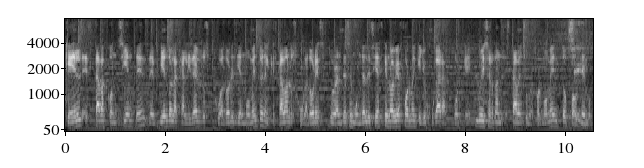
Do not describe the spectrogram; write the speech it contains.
que él estaba consciente de viendo la calidad de los jugadores y el momento en el que estaban los jugadores durante ese mundial. Decía es que no había forma en que yo jugara, porque Luis Hernández estaba en su mejor momento, Cuauhtémoc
